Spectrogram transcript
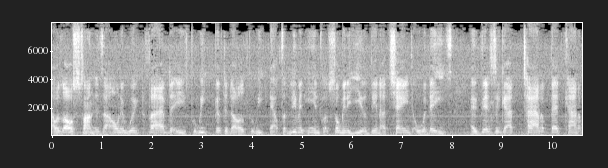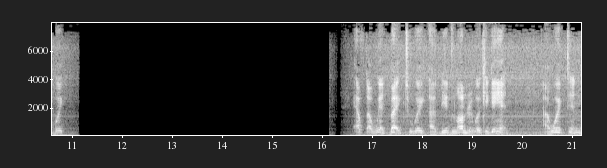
I was off Sundays. I only worked five days per week, fifty dollars per week. After living in for so many years, then I changed over days. I eventually got tired of that kind of work. After I went back to work, I did laundry work again. I worked in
